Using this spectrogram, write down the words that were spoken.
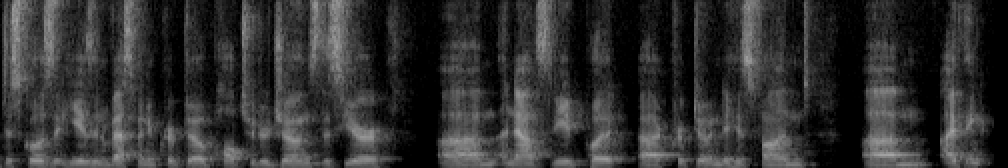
disclosed that he has an investment in crypto. Paul Tudor Jones this year um, announced that he had put crypto into his fund. Um, I think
